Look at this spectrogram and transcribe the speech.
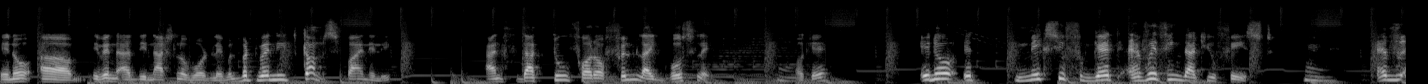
you know uh, even at the national award level but when it comes finally and that too for a film like Bhonsle, Hmm. okay you know it makes you forget everything that you faced Hmm. ev-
